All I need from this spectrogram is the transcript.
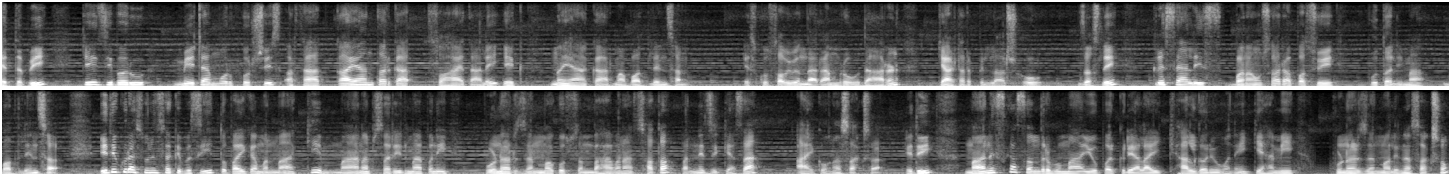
यद्यपि केही जीवहरू मेटामोर्फोसिस अर्थात् कायान्तरका सहायताले एक नयाँ आकारमा बदलिन्छन्। यसको सबैभन्दा राम्रो उदाहरण क्याटरपिल्लर्स हो जसले क्रेसालिस बनाउँछ र पछि पुतलीमा बदलिन्छ यति कुरा सुनिसकेपछि तपाईँका मनमा के मानव शरीरमा पनि पुनर्जन्मको सम्भावना छ त भन्ने जिज्ञासा आएको हुनसक्छ। यदि मानिसका सन्दर्भमा यो प्रक्रियालाई ख्याल गऱ्यौँ भने के हामी पुनर्जन्म लिन सक्छौँ?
